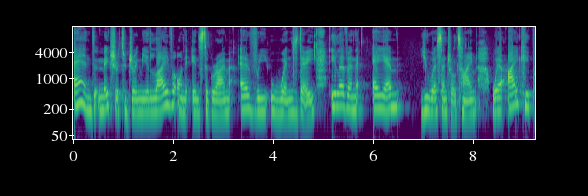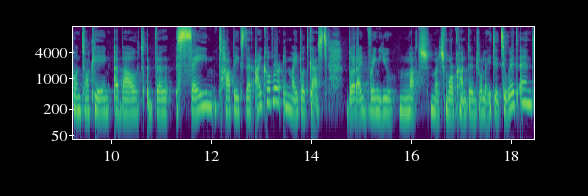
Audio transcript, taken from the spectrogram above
And make sure to join me live on Instagram every Wednesday, 11 a.m. US Central Time, where I keep on talking about the same topics that I cover in my podcast, but I bring you much, much more content related to it. And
